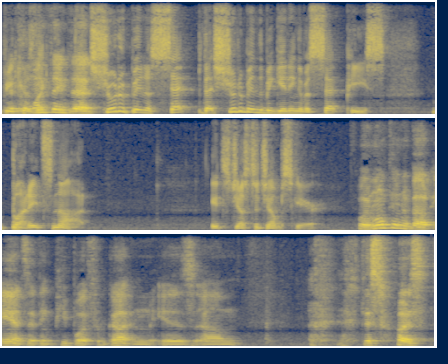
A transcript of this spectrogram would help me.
Because one like, thing that that- should have been a set that should have been the beginning of a set piece, but it's not. It's just a jump scare. Well, and one thing about ants, I think people have forgotten is um, this was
